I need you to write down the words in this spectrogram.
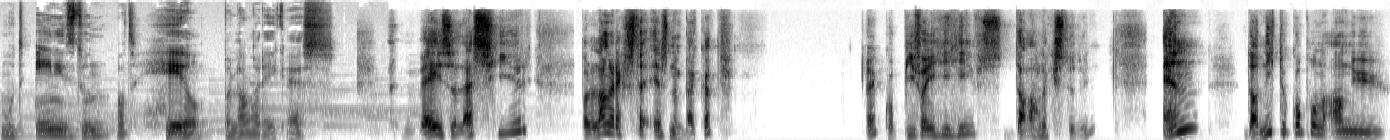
moet één iets doen wat heel belangrijk is. Wijze les hier. Het belangrijkste is een backup. Kopie van je gegevens, dagelijks te doen. En dat niet te koppelen aan je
